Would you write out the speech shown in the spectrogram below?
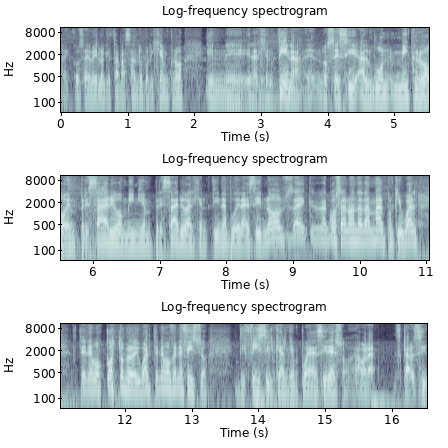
Hay cosas de ver lo que está pasando, por ejemplo, en, eh, en Argentina. no sé si algún microempresario o mini empresario de Argentina pudiera decir, no, que la cosa no anda tan mal porque igual tenemos costos, pero igual tenemos beneficios. Difícil que alguien pueda decir eso. Ahora, claro, si,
